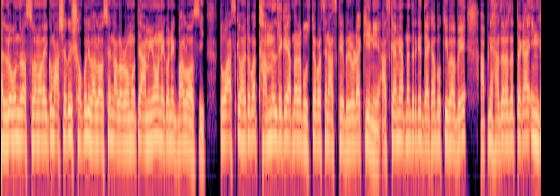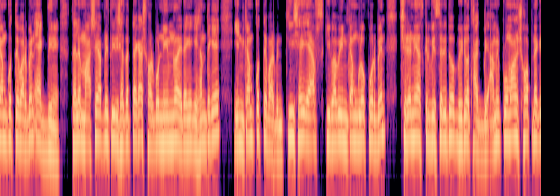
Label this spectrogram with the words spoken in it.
হ্যালো বন্ধুরা, আসসালামু আলাইকুম। আশা করি সকলেই ভালো আছেন। আল্লাহর রহমতে আমিও অনেক অনেক ভালো আছি। তো আজকে হয়তো বা থাম্মেল থেকে আপনারা বুঝতে পারছেন আজকে ভিডিওটা কি নিয়ে। আজকে আমি আপনাদেরকে দেখাবো কীভাবে আপনি হাজার হাজার টাকা ইনকাম করতে পারবেন একদিনে। তাহলে মাসে আপনি তিরিশ হাজার টাকা সর্বনিম্ন এটাকে এখান থেকে ইনকাম করতে পারবেন। কি সেই অ্যাপস কীভাবে ইনকামগুলো করবেন, সেটা নিয়ে আজকের বিস্তারিত ভিডিও থাকবে। আমি প্রমাণ সহ আপনাকে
